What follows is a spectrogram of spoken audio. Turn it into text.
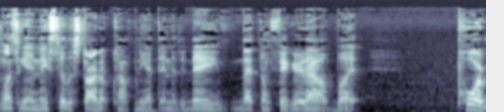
once again, they still a startup company. At the end of the day, let them figure it out. But poor,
